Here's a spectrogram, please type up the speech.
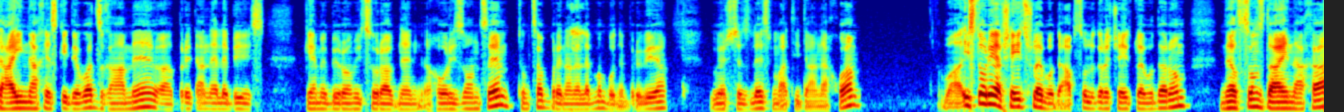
დაინახეს კიდევაც ღამე ბრიტანელების გემები რომ იცურავდნენ ჰორიზონტზე თუმცა ბრიტანელებმა ბუნებრივია ვერ შეძლეს მათი დანახვა. ისტორია შეიძლება აბსოლუტურად შეიძლება რომ ნელსონს დაინახა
